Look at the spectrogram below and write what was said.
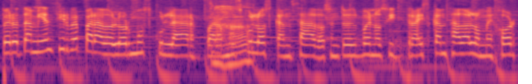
pero también sirve para dolor muscular, para músculos cansados. Entonces, bueno, si traes cansado a lo mejor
